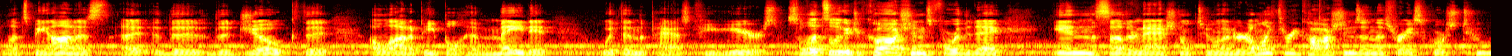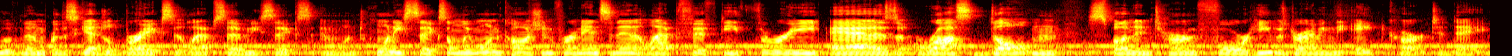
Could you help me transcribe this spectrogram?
let's be honest, uh, the, the joke that a lot of people have made it within the past few years. So let's look at your cautions for the day in the Southern National 200. Only three cautions in this race. Of course, two of them were the scheduled breaks at lap 76 and 126. Only one caution for an incident at lap 53 as Ross Dalton spun in turn four. He was driving the eight car today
